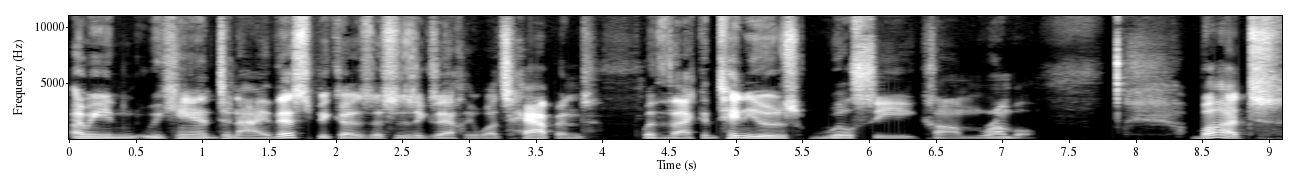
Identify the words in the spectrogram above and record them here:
I mean, we can't deny this because this is exactly what's happened. Whether that continues, we'll see come Rumble. But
